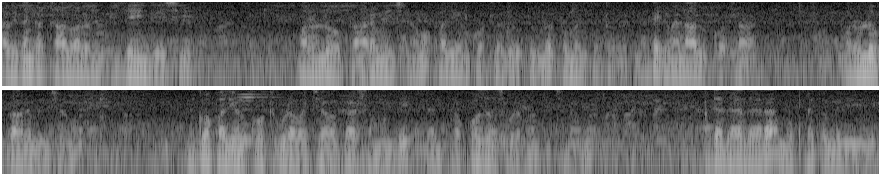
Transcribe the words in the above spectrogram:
ఆ విధంగా కాలువలను డిజైన్ చేసి పనులు ప్రారంభించినాము. పదిహేను కోట్ల దూరంలో తొమ్మిది కోట్ల అంటే ఇరవై నాలుగు కోట్ల పనులు ప్రారంభించాము. ఇంకో పదిహేను కోట్లు కూడా వచ్చే అవకాశం ఉంది. దాని ప్రపోజల్స్ కూడా పంపించినాము. అంటే దగ్గర దగ్గర ముప్పై తొమ్మిది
